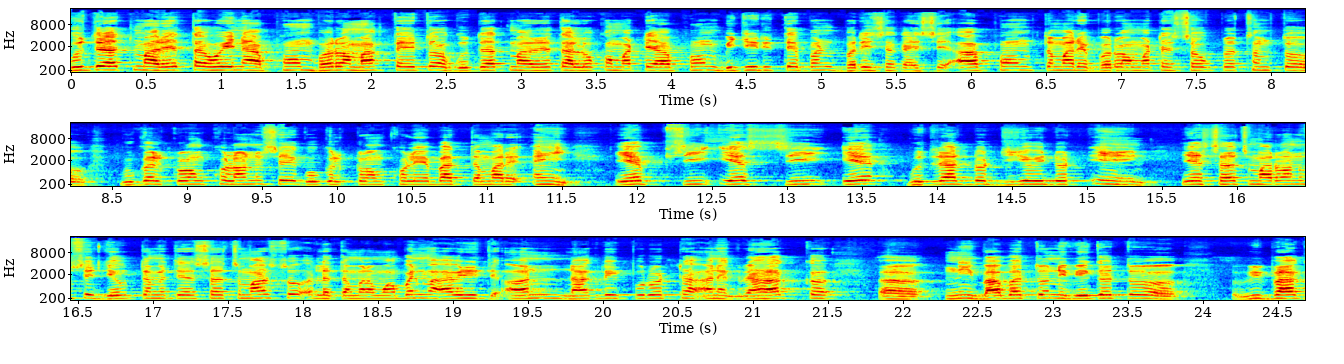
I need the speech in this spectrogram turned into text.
ગુજરાતમાં રહેતા હોઈને આ ફોર્મ ભરવા માગતા હોય તો ગુજરાતમાં રહેતા લોકો માટે આ ફોર્મ બીજી રીતે પણ ભરી શકાય છે. આ ફોર્મ તમારે ભરવા માટે સૌ પ્રથમ તો ગૂગલ ક્રોમ ખોલવાનું છે. ગૂગલ ક્રોમ ખોલ્યા બાદ તમારે અહીં F C S C A Gujarat dot gov dot in એ સર્ચ મારવાનું છે. જેવું તમે તે સર્ચ મારશો એટલે તમારા મોબાઈલમાં આવી રીતે અન્ન નાગરિક પુરવઠા અને ગ્રાહકની બાબતોની વિગતો વિભાગ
